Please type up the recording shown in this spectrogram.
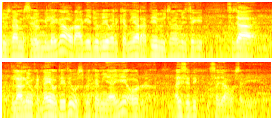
योजना में सहयोग मिलेगा और आगे जो भी हमारी कमियाँ रहती है योजना में, जैसे कि सज़ा दिलाने में कठिनाई होती थी, उसमें कमी आएगी और अधिक से अधिक सज़ा हो सकेगी।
